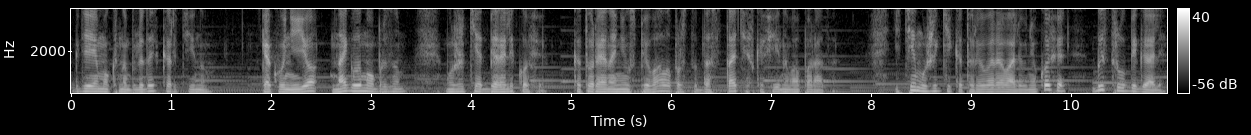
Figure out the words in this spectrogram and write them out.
где я мог наблюдать картину, как у нее наглым образом мужики отбирали кофе, который она не успевала просто достать из кофейного аппарата. И те мужики, которые воровали у нее кофе, быстро убегали,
